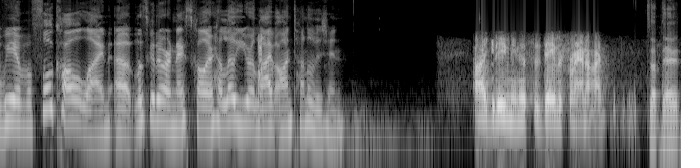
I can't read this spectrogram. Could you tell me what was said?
We have a full call line. Uh, let's go to our next caller. Hello, you are live on Tunnel Vision. Hi, good evening. This is David from Anaheim. What's up, David?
